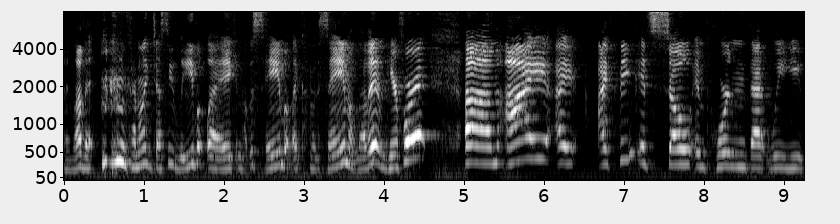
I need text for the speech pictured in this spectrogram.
I love it. kind of like Jessie Lee, but like not the same, but like kind of the same. I love it. I'm here for it. Um, I I I think it's so important that we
